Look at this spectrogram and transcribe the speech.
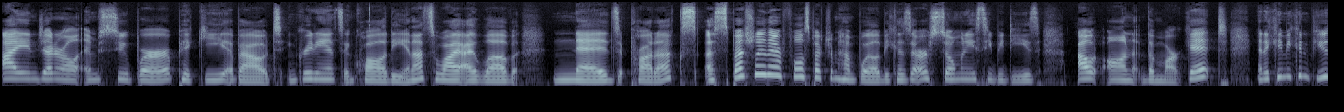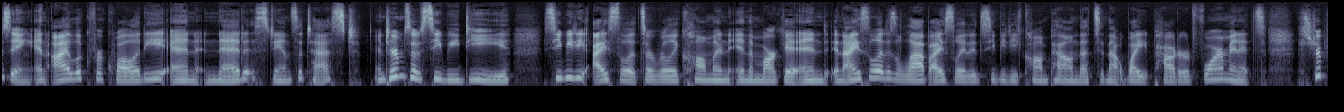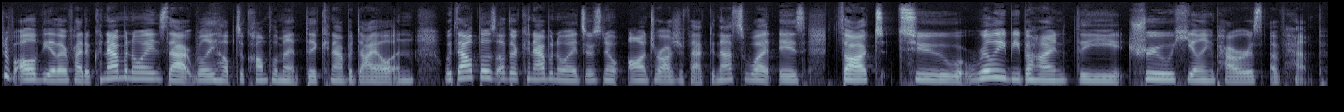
I, in general, am super picky about ingredients and quality, and that's why I love Ned's products, especially their full spectrum hemp oil, because there are so many CBDs out on the market and it can be confusing. And I look for quality, and Ned stands the test. In terms of CBD, CBD isolates are really common in the market, and an isolate is a lab isolated CBD compound that's in that white powdered form and it's stripped of all of the other phytocannabinoids that really help to complement the cannabidiol. And without those other cannabinoids, there's no entourage effect. And that's what is thought to really be behind the true healing powers of hemp.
